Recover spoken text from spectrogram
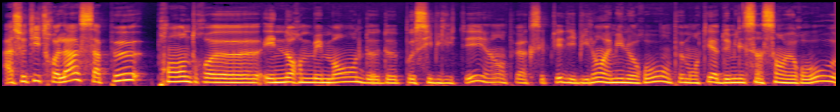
À ce titre-là, ça peut prendre euh, énormément de, de possibilités. hein. On peut accepter des bilans à 1000 euros, on peut monter à 2500 euros.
